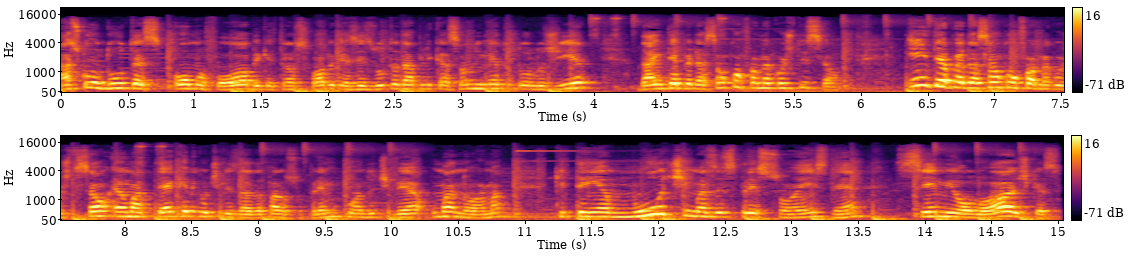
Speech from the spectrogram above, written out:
as condutas homofóbicas e transfóbicas resultam da aplicação de metodologia da interpretação conforme a Constituição. Interpretação conforme a Constituição é uma técnica utilizada para o Supremo quando tiver uma norma que tenha múltiplas expressões né, semiológicas,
